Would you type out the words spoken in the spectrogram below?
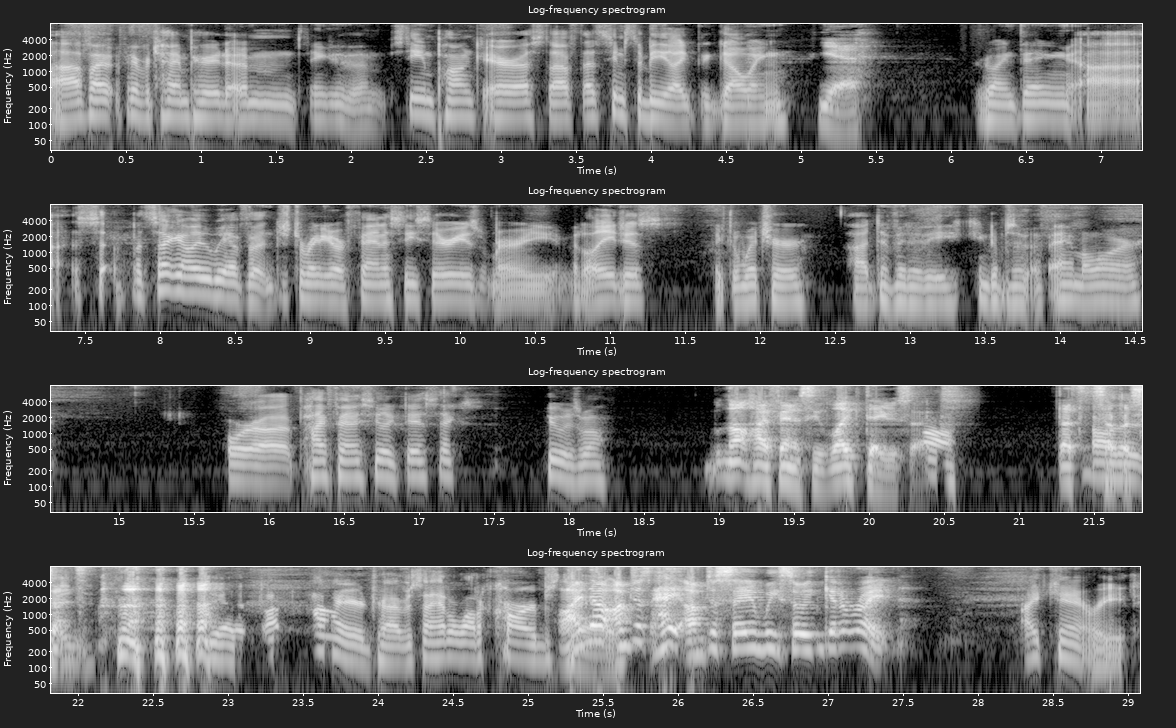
Uh, favorite time period, I'm thinking of um, steampunk era stuff. That seems to be like the going Yeah. Going thing. Uh, se- but secondly, we have uh, just a regular fantasy series, very Middle Ages, like The Witcher, uh, Divinity, Kingdoms of, of Amalur, or uh, high fantasy like Deus Ex, too as well. Not high fantasy like Deus Ex. Oh. That's a Oh, separate sense. yeah, I'm tired, Travis. I had a lot of carbs. I know. I'm just hey. I'm just saying we so we can get it right. I can't read.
